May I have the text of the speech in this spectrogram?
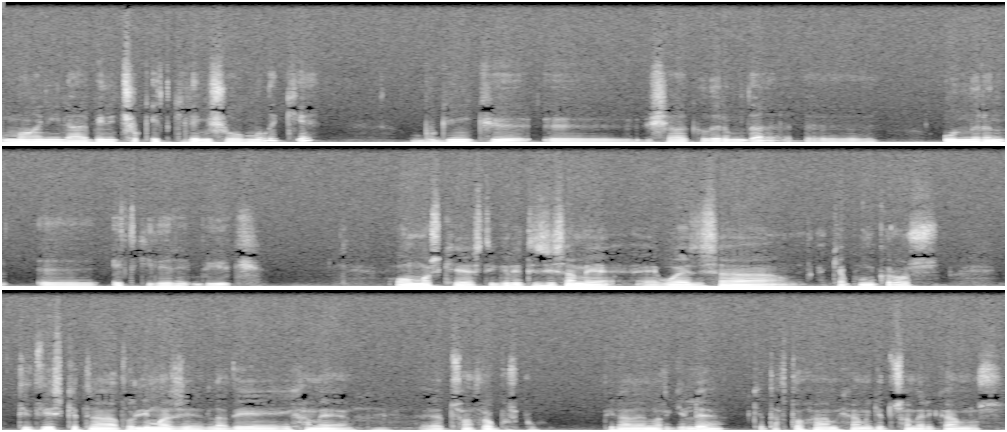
maniler beni çok etkilemiş olmalı ki bugünkü e, şarkılarımda e, onların e, etkileri büyük. Όμως και στην Κρήτη ζήσαμε, εγώ έζησα και από μικρός τη Δύση και την Ανατολή μαζί. Δηλαδή είχαμε ε, τους ανθρώπους που πήραν ναργιλέ και ταυτόχρονα είχαμε και τους Αμερικάνους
